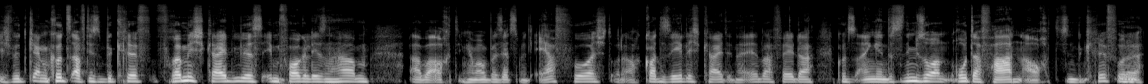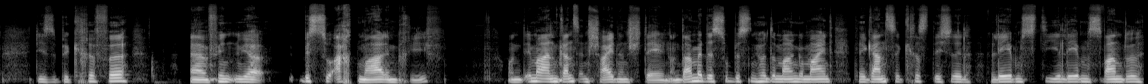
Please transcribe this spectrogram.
Ich würde gerne kurz auf diesen Begriff Frömmigkeit, wie wir es eben vorgelesen haben, aber auch, den kann man übersetzen mit Ehrfurcht oder auch Gottseligkeit in der Elberfelder kurz eingehen. Das ist nämlich so ein roter Faden auch. Diesen Begriff oder diese Begriffe äh, finden wir bis zu achtmal im Brief und immer an ganz entscheidenden Stellen. Und damit ist so ein bisschen, könnte man gemeint, der ganze christliche Lebensstil, Lebenswandel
